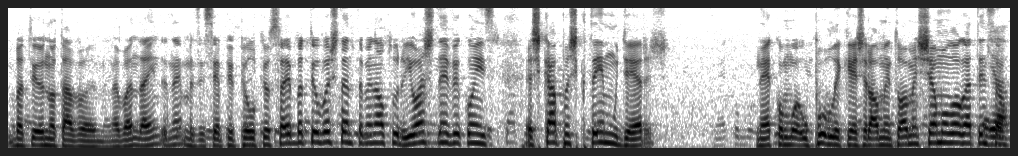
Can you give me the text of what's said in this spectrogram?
bateu, eu não estava na banda ainda, né? mas esse EP, pelo que eu sei, bateu bastante também na altura. E eu acho que tem a ver com isso. As capas que têm mulheres né? como o público é geralmente homem, chamam logo a atenção. Yeah.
